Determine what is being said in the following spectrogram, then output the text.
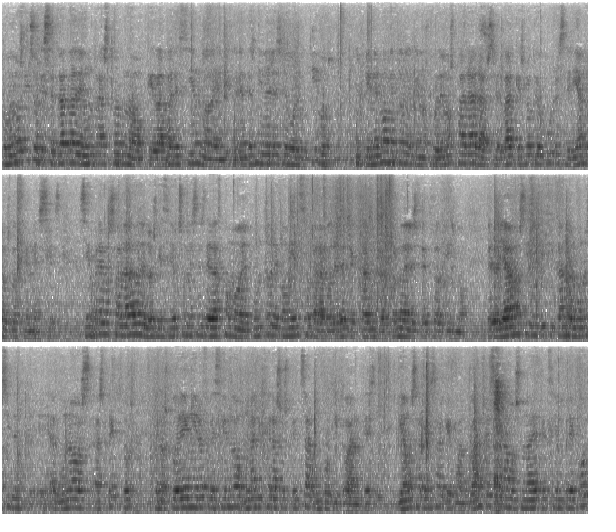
Como hemos dicho que se trata de un trastorno que va apareciendo en diferentes niveles evolutivos, el primer momento en el que nos podemos parar a observar qué es lo que ocurre serían los 12 meses. Siempre hemos hablado de los 18 meses de edad como el punto de comienzo para poder detectar un trastorno del espectro autismo pero ya vamos identificando algunos, algunos aspectos que nos pueden ir ofreciendo una ligera sospecha un poquito antes. Y vamos a pensar que cuanto antes hagamos una detección precoz,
